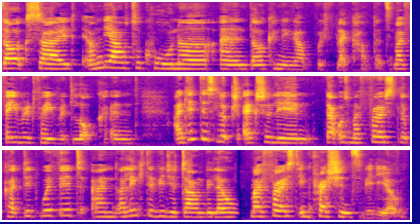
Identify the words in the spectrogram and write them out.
dark side on the outer corner and darkening up with black heart. That's my favorite favorite look and I did this look actually, that was my first look I did with it and I linked the video down below, my first impressions video.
